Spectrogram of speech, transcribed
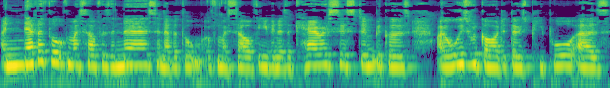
I never thought of myself as a nurse. I never thought of myself even as a care assistant because I always regarded those people as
